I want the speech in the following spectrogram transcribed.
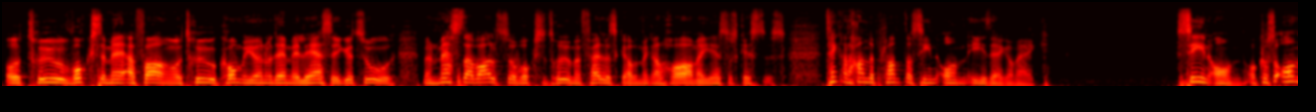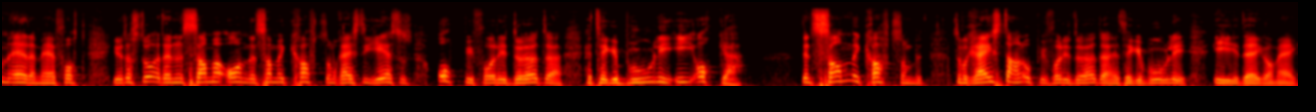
Og tro vokser med erfaring, og tro kommer gjennom det vi leser i Guds ord. Men mest av alt så vokser tro med fellesskapet vi kan ha med Jesus Kristus. Tenk at han har planta sin ånd i deg og meg. Sin ånd. Og hvilken ånd er det vi har fått? Jo, Det står at det er den samme ånd, den samme kraft som reiste Jesus opp ifra de døde, har tatt bolig i oss. Den samme kraft som, som reiste han opp ifra de døde, har tatt bolig i deg og meg.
